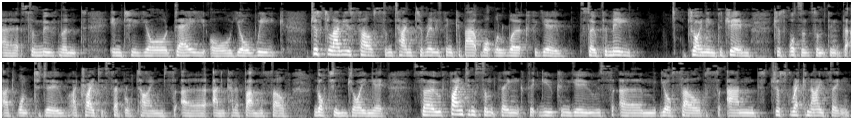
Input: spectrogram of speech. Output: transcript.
uh, some movement into your day or your week, just allow yourself some time to really think about what will work for you. So for me, joining the gym just wasn't something that I'd want to do. I tried it several times uh, and kind of found myself not enjoying it. So finding something that you can use um, yourselves and just recognising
